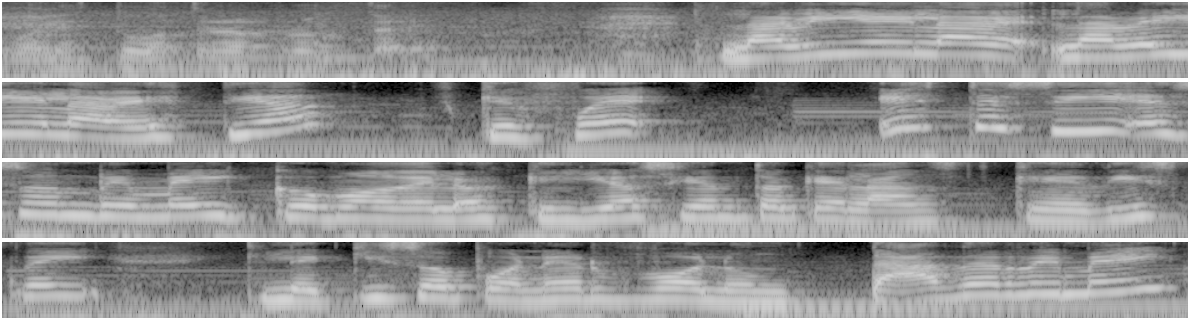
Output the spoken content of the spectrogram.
Igual estuvo entre los productores. La Bella y la, la Bella y la Bestia, que fue... Este sí es un remake como de los que yo siento que, que Disney le quiso poner voluntad de remake.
